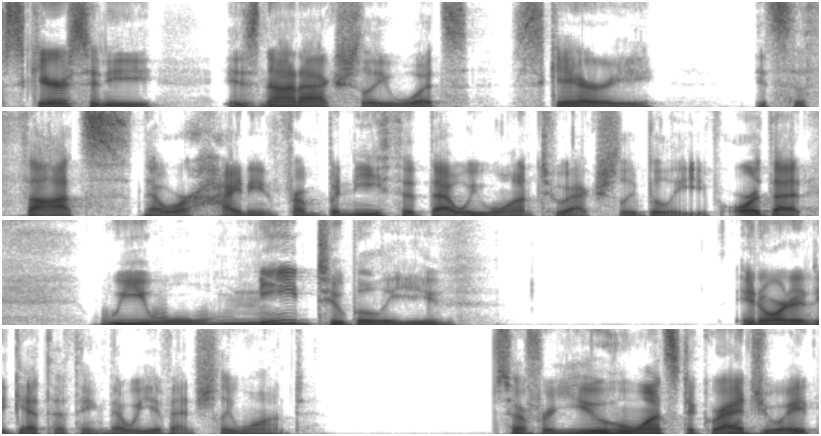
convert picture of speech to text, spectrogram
Scarcity is not actually what's scary. It's the thoughts that we're hiding from beneath it that we want to actually believe, or that we need to believe in order to get the thing that we eventually want. So, for you who wants to graduate,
